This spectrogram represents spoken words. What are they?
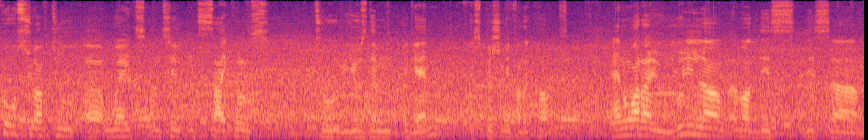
course, you have to uh, wait until it cycles to use them again, especially for the cards. And what I really love about this this um,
